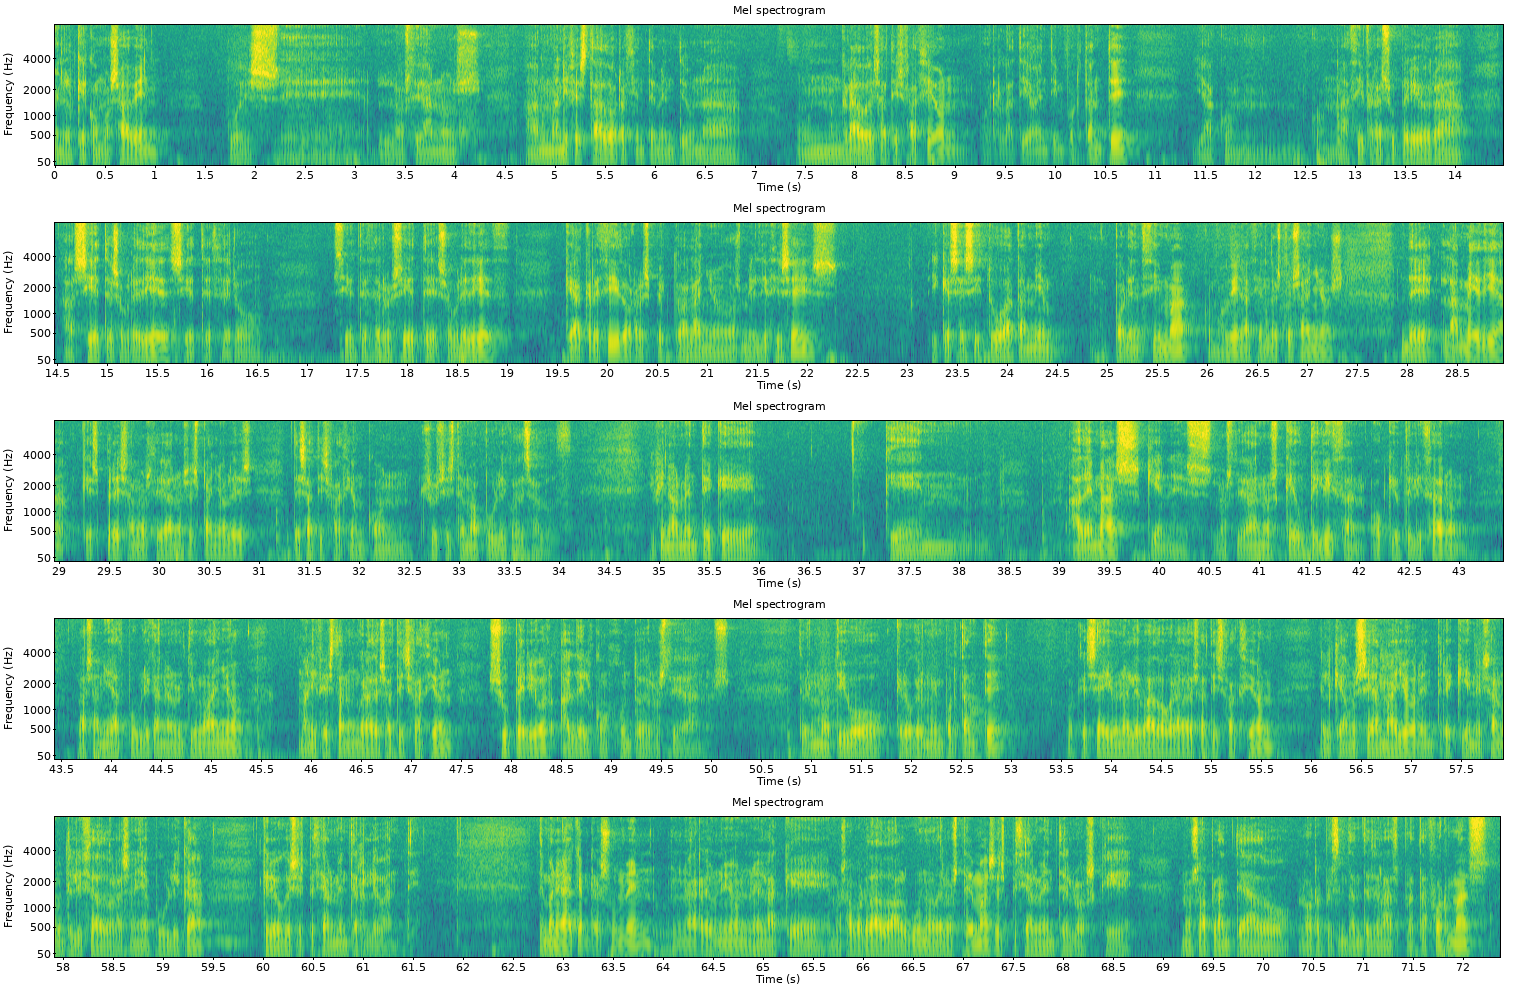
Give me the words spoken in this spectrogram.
en el que, como saben, pues eh, los ciudadanos han manifestado recientemente una, un grado de satisfacción pues, relativamente importante, ya con, con, una cifra superior a, a 7 sobre 10, 707 sobre 10, que ha crecido respecto al año 2016 y que se sitúa también por encima, como viene haciendo estos años, de la media que expresan los ciudadanos españoles de satisfacción con su sistema público de salud. Y finalmente que, además quienes los ciudadanos que utilizan o que utilizaron la sanidad pública en el último año manifiestan un grado de satisfacción superior al del conjunto de los ciudadanos. Entonces, un motivo creo que es muy importante porque si hay un elevado grado de satisfacción, el que aún sea mayor entre quienes han utilizado la sanidad pública, creo que es especialmente relevante. De manera que, en resumen, una reunión en la que hemos abordado algunos de los temas, especialmente los que nos ha planteado los representantes de las plataformas,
